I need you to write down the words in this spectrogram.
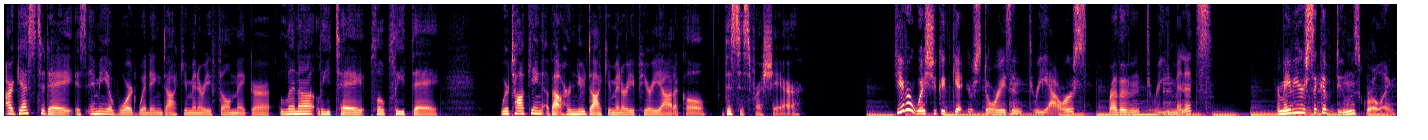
Our guest today is Emmy Award winning documentary filmmaker Lina Lyte Plioplyte. We're talking about her new documentary periodical, This is Fresh Air. Do you ever wish you could get your stories in three hours rather than three minutes? Or maybe you're sick of doom scrolling,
